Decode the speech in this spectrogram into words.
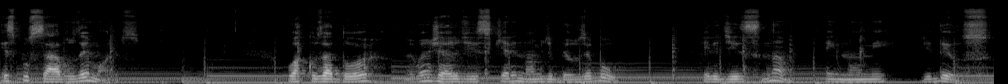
expulsava os demônios. O acusador no evangelho diz que era em nome de Beuzebu. Ele diz não, em nome de Deus,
